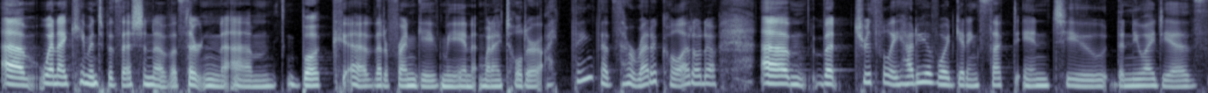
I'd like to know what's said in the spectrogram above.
Um, when I came into possession of a certain um, book uh, that a friend gave me, and when I told her, I think that's heretical, I don't know. Um, but truthfully, how do you avoid getting sucked into the new ideas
